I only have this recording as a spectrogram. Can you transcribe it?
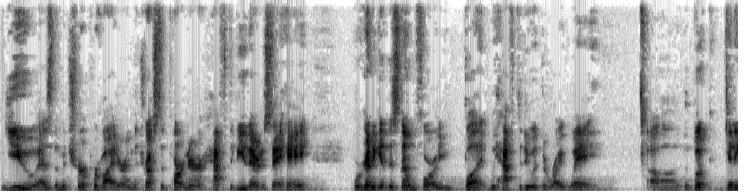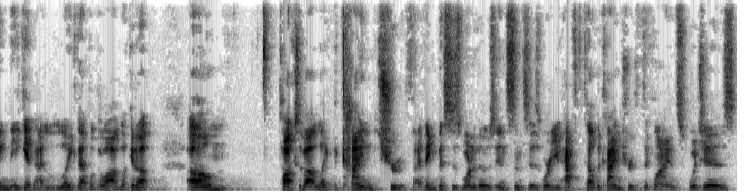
you, as the mature provider and the trusted partner, have to be there to say, hey, we're going to get this done for you, but we have to do it the right way. Uh, the book Getting Naked, I like that book a lot. Look it up. Um, talks about like the kind truth. I think this is one of those instances where you have to tell the kind truth to clients, which is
